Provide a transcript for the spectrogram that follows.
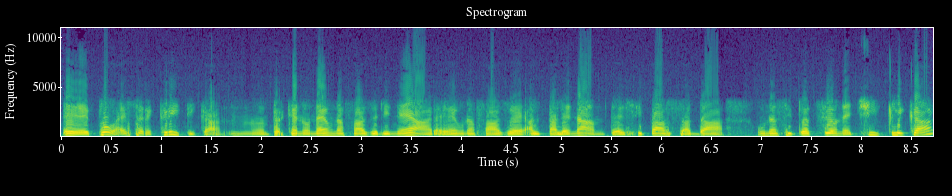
eh, può essere critica mh, mm, perché non è una fase lineare, è una fase altalenante, si passa da una situazione ciclica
